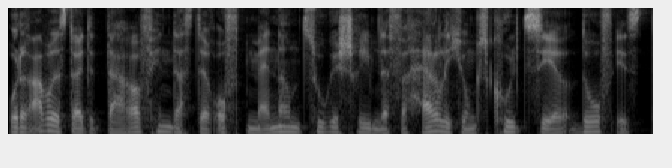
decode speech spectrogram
Oder aber es deutet darauf hin, dass der oft Männern zugeschriebene Verherrlichungskult sehr doof ist.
